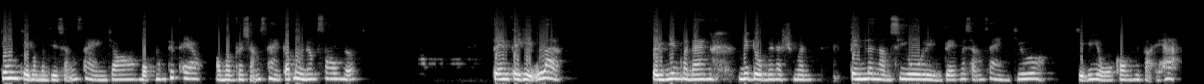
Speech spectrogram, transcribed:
Chứ không chỉ là mình chỉ sẵn sàng cho một năm tiếp theo, mà mình phải sẵn sàng cả 10 năm sau nữa tụi em phải hiểu là tự nhiên mình đang middle management, tụi em lên làm CEO liền, tụi em phải sẵn sàng chưa? Chỉ ví dụ một câu như vậy ha,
